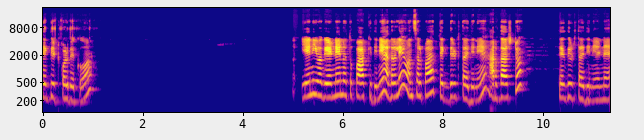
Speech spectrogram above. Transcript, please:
ತೆಗೆದಿಟ್ಕೊಳ್ಬೇಕು. ಏನು ಇವಾಗ ಎಣ್ಣೆನೂ ತುಪ್ಪ ಹಾಕಿದ್ದೀನಿ, ಅದರಲ್ಲಿ ಒಂದು ಸ್ವಲ್ಪ ತೆಗೆದಿಡ್ತಾ ಇದ್ದೀನಿ ಅರ್ಧ ಅಷ್ಟು ತೆಗೆದಿಡ್ತಾ ಇದ್ದೀನಿ ಎಣ್ಣೆ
